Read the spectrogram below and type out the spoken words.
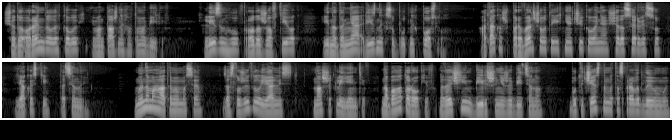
щодо оренди легкових і вантажних автомобілів, лізингу, продажу автівок і надання різних супутних послуг, а також перевершувати їхні очікування щодо сервісу, якості та ціни. Ми намагатимемося заслужити лояльність наших клієнтів на багато років, надаючи їм більше, ніж обіцяно, бути чесними та справедливими,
